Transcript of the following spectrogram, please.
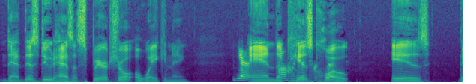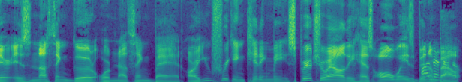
that this dude has a spiritual awakening, Yes, and the his 100%. quote is there is nothing good or nothing bad. Are you freaking kidding me? Spirituality has always oh, been Oh, no, no, about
